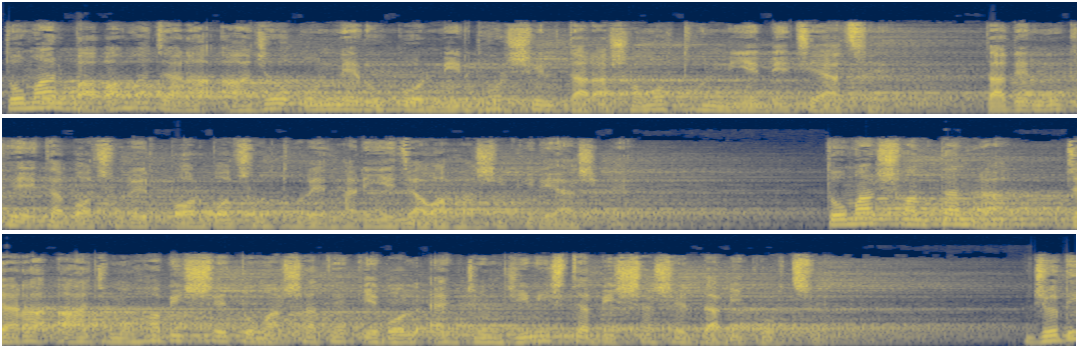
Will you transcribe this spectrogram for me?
তোমার বাবা মা যারা আজও অন্যের উপর নির্ভরশীল, তারা সমর্থন নিয়ে বেঁচে আছে। তাদের মুখে এটা বছরের পর বছর ধরে হারিয়ে যাওয়া হাসি ফিরে আসবে। তোমার সন্তানরা, যারা আজ মহাবিশ্বে তোমার সাথে কেবল একজন জিনিসটা বিশ্বাসের দাবি করছে। যদি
